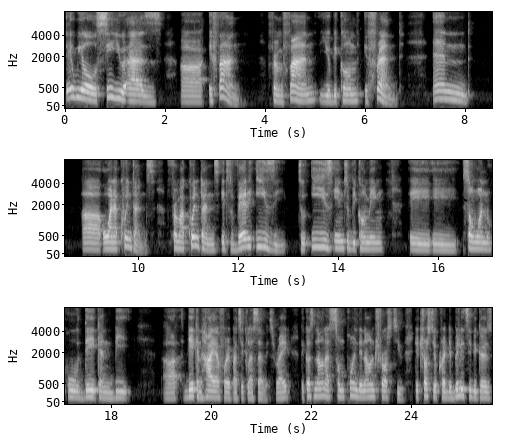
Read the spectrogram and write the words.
they will see you as uh, a fan. From fan you become a friend. And uh, or an acquaintance. From acquaintance, it's very easy to ease into becoming a, a someone who they can be uh, they can hire for a particular service, right? Because now at some point they now trust you. They trust your credibility because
